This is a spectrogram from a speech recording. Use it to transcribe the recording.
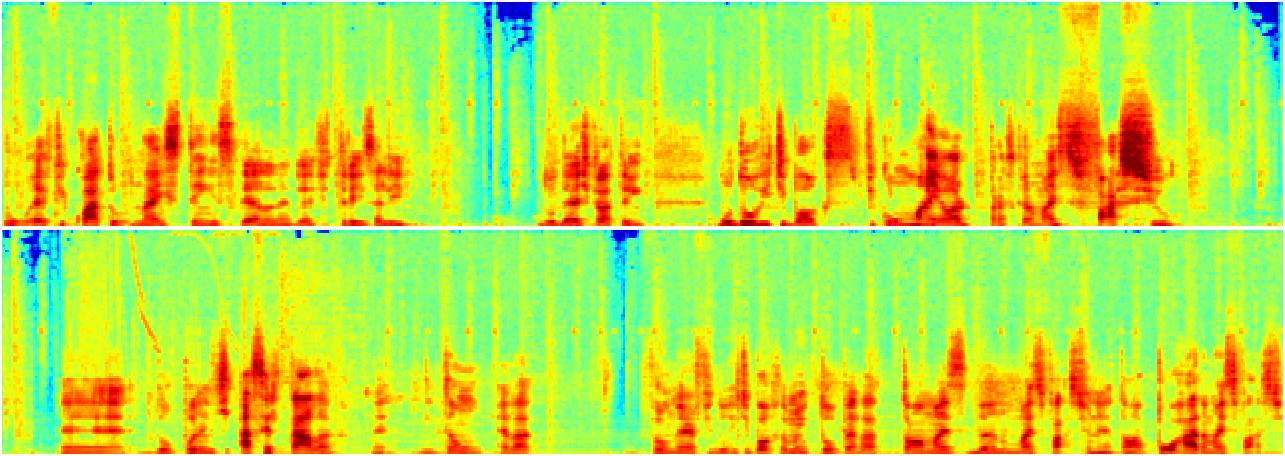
o F4 na stance dela, né? Do F3 ali. Do dash que ela tem. Mudou o hitbox, ficou maior para ficar mais fácil é, do oponente acertá-la, né? Então ela foi um nerf do hitbox aumentou para ela tomar mais dano mais fácil, né? Tomar uma porrada mais fácil.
